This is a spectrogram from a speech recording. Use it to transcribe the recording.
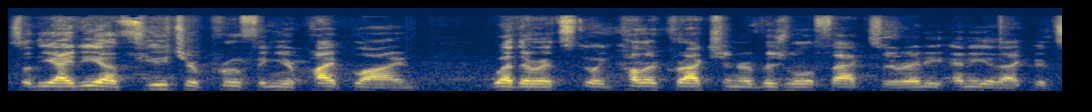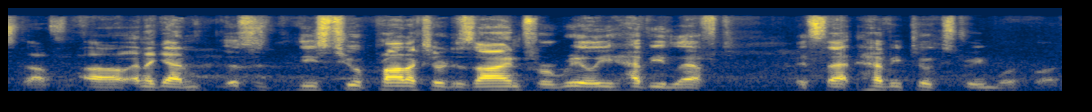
So the idea of future proofing your pipeline, whether it's doing color correction or visual effects or any, any of that good stuff. Uh, and again, this is, these two products are designed for really heavy lift. It's that heavy to extreme workload.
